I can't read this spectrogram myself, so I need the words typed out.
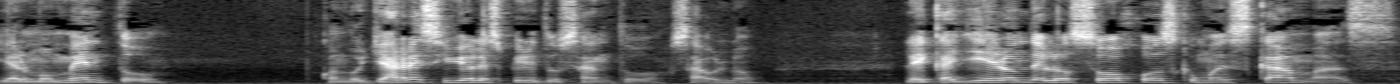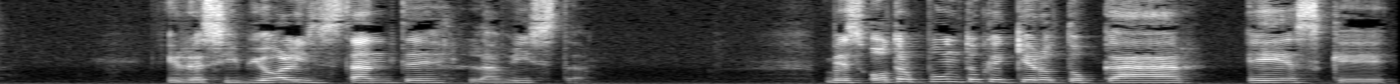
Y al momento, cuando ya recibió el Espíritu Santo, Saulo, le cayeron de los ojos como escamas y recibió al instante la vista. ¿Ves? Otro punto que quiero tocar es que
